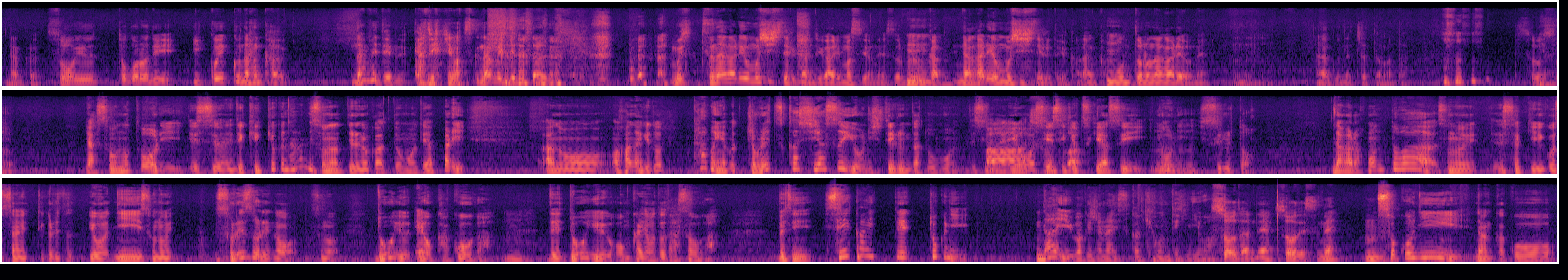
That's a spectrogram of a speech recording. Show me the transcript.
なんかそういうところで一個一個なんか舐めてる感じがします。けど舐めてったら つながりを無視してる感じがありますよね。その文化と、流れを無視してるというかなんかうん。本当の流れをね、うん、長くなっちゃったまた。そうそう。いやその通りですよね。で結局なんでそうなってるのかって思うとやっぱりあのわかんないけど多分やっぱ序列化しやすいようにしてるんだと思うんですよね。要は成績をつけやすいようにすると、だから本当はそのさっきごちさん言ってくれたようにそのそれぞれのそのどういう絵を描こうがうん。でどういう音階で音出そうが別に正解って特にないわけじゃないですか基本的には。そうだね。そうですね、うん、そこになんかこ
